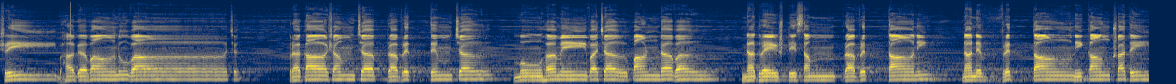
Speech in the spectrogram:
श्री भगवानुवाच प्रकाशं च प्रवृत्तिं च मोहमेव च पाण्डव न द्वेष्टि संप्रवृत्तानि न निवृत्तानि कांक्षते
